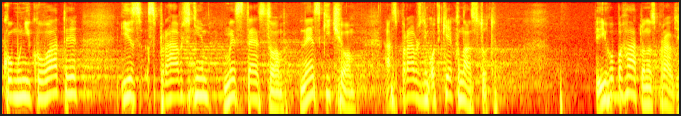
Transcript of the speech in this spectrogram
комунікувати із справжнім мистецтвом, не з кічом, а справжнім, от як у нас тут. Його багато насправді.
